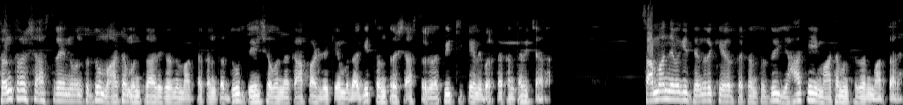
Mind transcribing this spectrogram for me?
ತಂತ್ರಶಾಸ್ತ್ರ ಎನ್ನುವಂಥದ್ದು ಮಾಟ ಮಂತ್ರಾದಿಗಳನ್ನು ಮಾಡ್ತಕ್ಕಂಥದ್ದು ದೇಶವನ್ನು ಕಾಪಾಡಲಿಕ್ಕೆ ಎಂಬುದಾಗಿ ತಂತ್ರಶಾಸ್ತ್ರಗಳ ಪೀಠಿಕೆಯಲ್ಲಿ ಬರ್ತಕ್ಕಂಥ ವಿಚಾರ. ಸಾಮಾನ್ಯವಾಗಿ ಜನರು ಕೇಳಿರ್ತಕ್ಕಂಥದ್ದು ಯಾಕೆ ಈ ಮಾಟ ಮಂತ್ರಗಳನ್ನು ಮಾಡ್ತಾರೆ?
